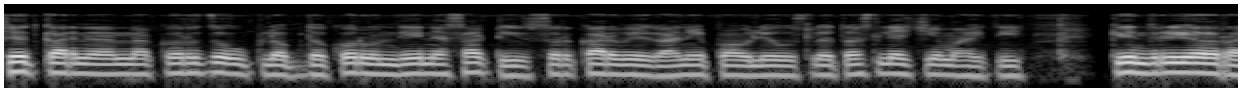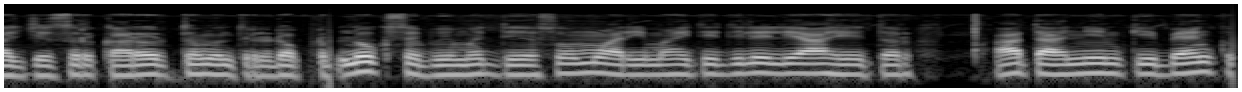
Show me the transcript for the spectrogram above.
शेतकऱ्यांना कर्ज उपलब्ध करून देण्यासाठी सरकार वेगाने पावले उचलत असल्याची माहिती केंद्रीय राज्य सरकार अर्थमंत्री डॉक्टर लोकसभेमध्ये सोमवारी माहिती दिलेली आहे. तर आता नेमकी बँक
